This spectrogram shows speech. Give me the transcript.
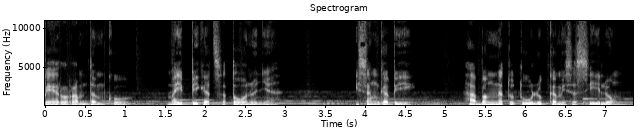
Pero ramdam ko, may bigat sa tono niya. Isang gabi, habang natutulog kami sa silong,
